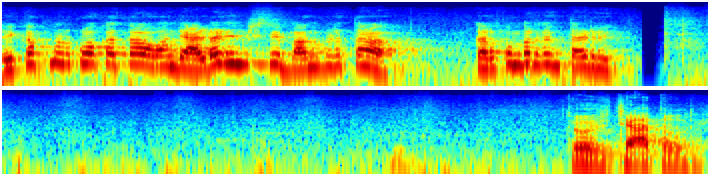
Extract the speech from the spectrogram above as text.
ರೇಕಪ್ ಮಾಡ್ಕೊಳಕತ್ತಾಳ. ಒಂದ್ ಎರಡು ನಿಮಿಷ ರೀ ಬಂದ್ಬಿಡ್ತಾಳ. ಕರ್ಕೊಂಬರ್ತೀನಿ ತಡ್ರಿ. ತಗೋರಿ ಚಾ ತಗೋರಿ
